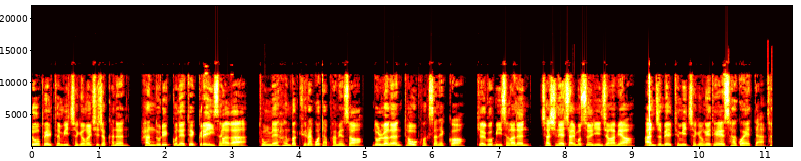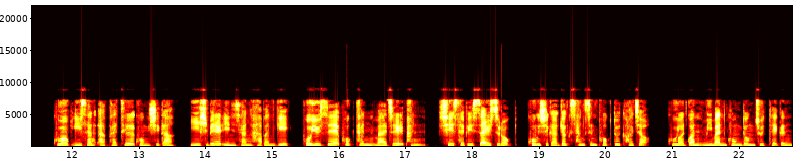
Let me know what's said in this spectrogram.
또 벨트 미착용을 지적하는 한 누리꾼의 댓글에 이상화가 동네 한바퀴라고 답하면서 논란은 더욱 확산했고 결국 이상화는 자신의 잘못을 인정하며 안전벨트 미착용에 대해 사과했다. 9억 이상 아파트 공시가 20일 인상 하반기 보유세 폭탄 맞을 판 시세비 쌀수록 공시가격 상승폭도 커져 9억 원 미만 공동주택은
